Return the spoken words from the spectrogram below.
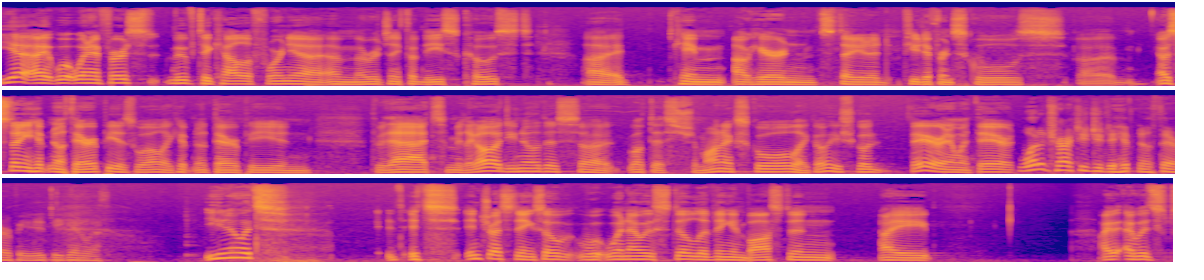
Yeah, I, when I first moved to California, I'm originally from the East Coast. Uh, I came out here and studied at a few different schools. Uh, I was studying hypnotherapy as well, like hypnotherapy, and through that, somebody's like, "Oh, do you know this uh, about this shamanic school? Like, oh, you should go there." And I went there. What attracted you to hypnotherapy to begin with? You know, it's it, it's interesting. So w- when I was still living in Boston, I, I I was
